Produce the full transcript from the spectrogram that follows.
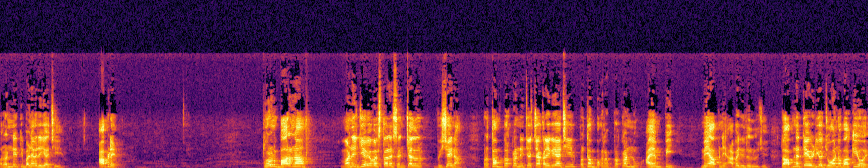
રણનીતિ બનાવી રહ્યા છીએ. આપણે ધોરણ બારના વાણિજ્ય વ્યવસ્થા અને સંચાલન વિષયના પ્રથમ પ્રકરણની ચર્ચા કરી ગયા છીએ. પ્રથમ પ્રકર- પ્રકરણનું આઈએમપી મેં આપને આપી દીધેલું છે. તો આપને તે વીડિયો જોવાનો બાકી હોય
